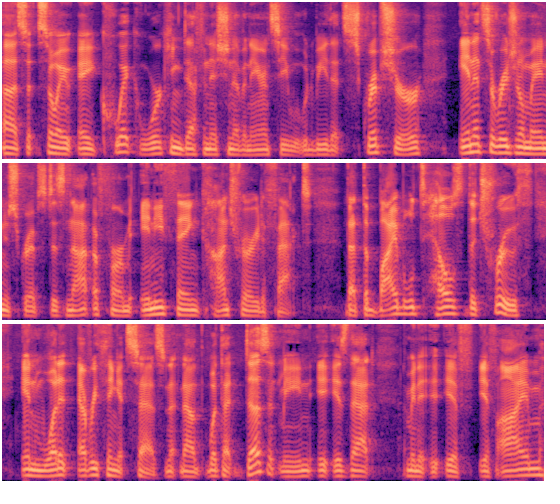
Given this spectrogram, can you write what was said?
Uh, so, so a, a, quick working definition of inerrancy would be that Scripture, in its original manuscripts, does not affirm anything contrary to fact. That the Bible tells the truth in what it everything it says. Now, what that doesn't mean is that I mean, if if I'm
